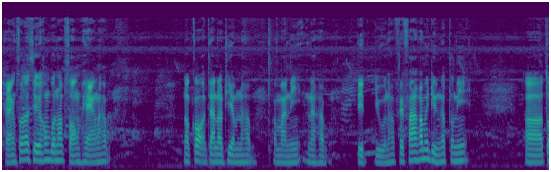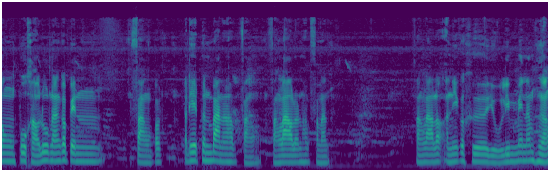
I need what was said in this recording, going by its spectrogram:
แผงโซลาร์เซลล์ข้างบนครับสองแผงนะครับ แล้วก็จานดาวเทียมนะครับ ประมาณนี้นะครับ ติดอยู่นะครับ ไฟฟ้าเข้าไม่ถึงครับตรงนี้ตรงภูเขาลูกนั้นก็เป็นฝั่งประประเทศเพื่อนบ้านนะครับ ฝั่งฝั่งลาวแล้วนะครับ ฝั่งนั้น ฝั่งลาวแล้วอันนี้ก็คืออยู่ริมแม่น้ำเหือง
